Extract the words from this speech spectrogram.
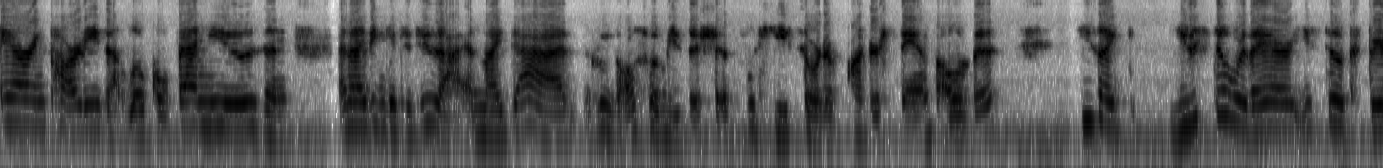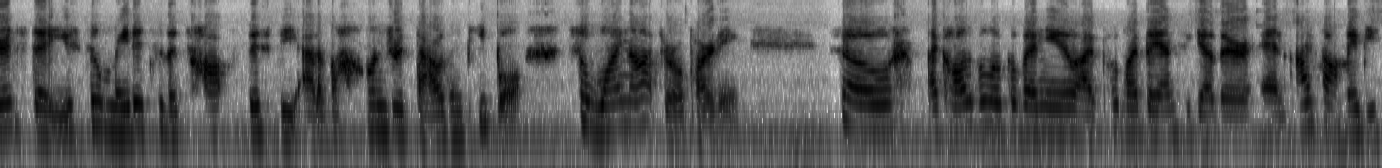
airing parties at local venues and, and I didn't get to do that. And my dad, who's also a musician, he sort of understands all of this. He's like, you still were there, you still experienced it, you still made it to the top 50 out of 100,000 people. So why not throw a party? So I called a local venue, I put my band together, and I thought maybe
